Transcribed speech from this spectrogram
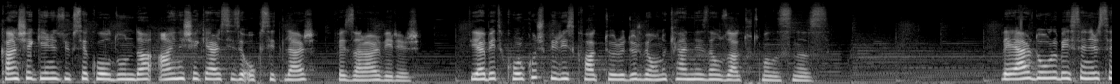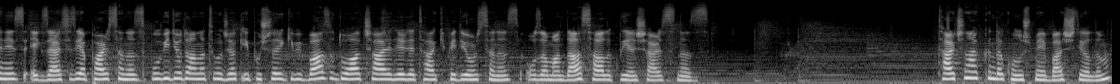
Kan şekeriniz yüksek olduğunda aynı şeker sizi oksitler ve zarar verir. Diyabet korkunç bir risk faktörüdür ve onu kendinizden uzak tutmalısınız. Ve eğer doğru beslenirseniz, egzersiz yaparsanız, bu videoda anlatılacak ipuçları gibi bazı doğal çareleri de takip ediyorsanız o zaman daha sağlıklı yaşarsınız. Tarçın hakkında konuşmaya başlayalım.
